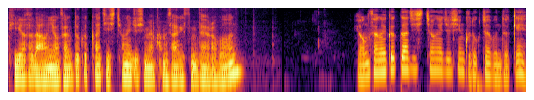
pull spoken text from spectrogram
뒤이어서 나오는 영상도 끝까지 시청해 주시면 감사하겠습니다, 여러분. 영상을 끝까지 시청해주신 구독자분들께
